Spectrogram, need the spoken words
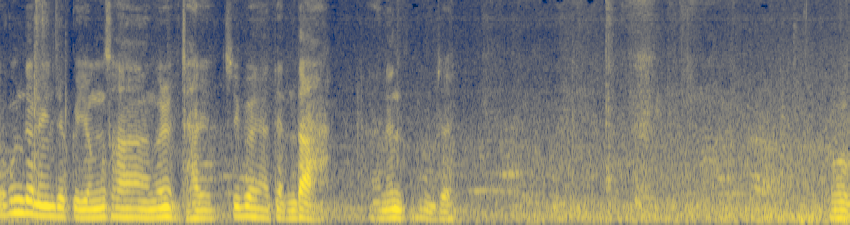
조금 전에 이제 그 영상을 잘 찍어야 된다 하는 이제 그,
